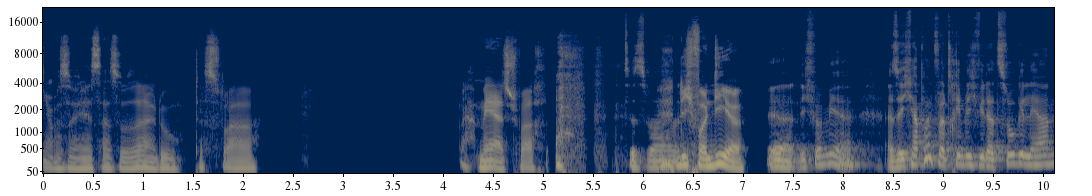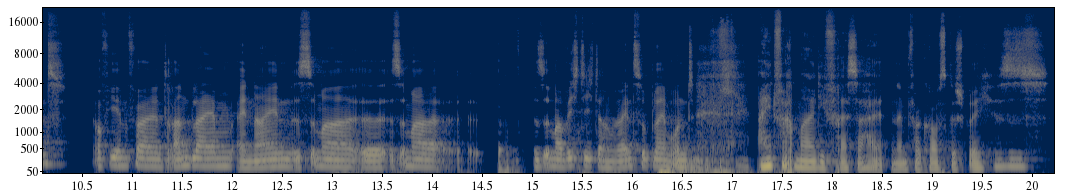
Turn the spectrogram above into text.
ja, was soll ich jetzt dazu sagen, du? Das war mehr als schwach. Das war. nicht von dir. Ja, nicht von mir. Also ich habe heute vertrieblich wieder zugelernt. Auf jeden Fall dranbleiben. Ein Nein ist immer, äh, ist immer, ist immer wichtig, dann reinzubleiben und einfach mal die Fresse halten im Verkaufsgespräch. Das ist,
